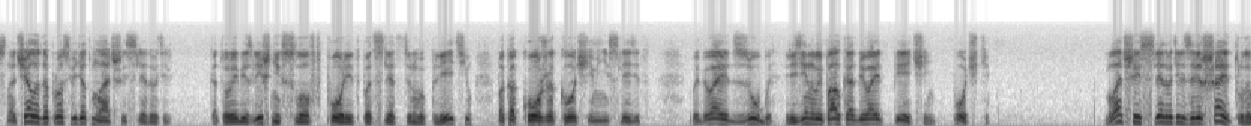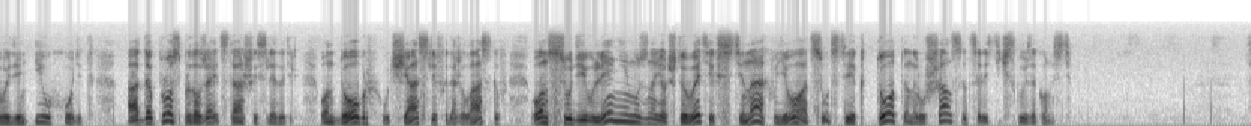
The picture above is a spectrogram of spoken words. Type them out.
Сначала допрос ведет младший следователь, который без лишних слов порит подследственного плетью, пока кожа клочьями не слезет, выбивает зубы, резиновой палкой отбивает печень, почки. Младший следователь завершает трудовой день и уходит, а допрос продолжает старший следователь. Он добр, участлив и даже ласков. Он с удивлением узнает, что в этих стенах в его отсутствие кто-то нарушал социалистическую законность.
